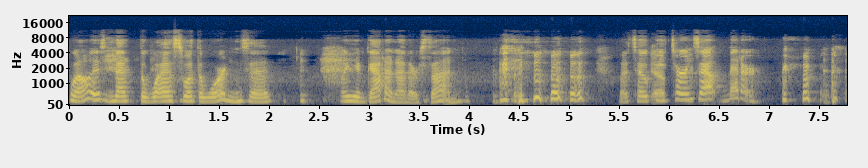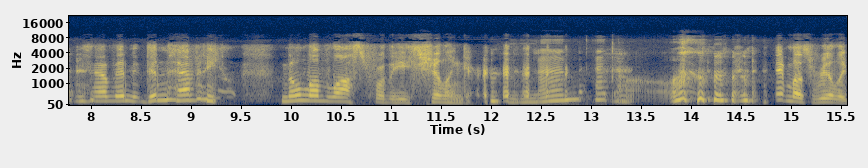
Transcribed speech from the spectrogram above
well, isn't that the that's what the warden said? Well, you've got another son. Let's hope he turns out better. didn't have any didn't have any no love lost for the schillinger None at all. it must really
